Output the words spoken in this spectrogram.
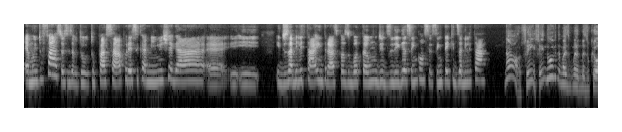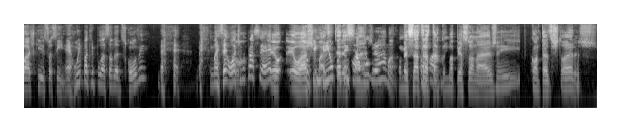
é muito fácil, assim, sabe? Tu, tu passar por esse caminho e chegar é, e, e desabilitar, entre aspas, o botão de desliga sem, sem ter que desabilitar. Não, sim, sem dúvida, mas, mas, mas o que eu acho que isso assim é ruim para a tripulação da Discovery, é, mas é ótimo para a série. Eu, eu acho mais cria um potencial para drama. começar a tratar como uma personagem e contar as histórias.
